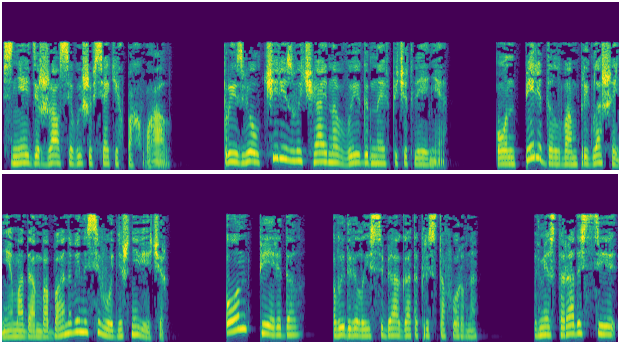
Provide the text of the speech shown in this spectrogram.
С ней держался выше всяких похвал. Произвел чрезвычайно выгодное впечатление. Он передал вам приглашение мадам Бабановой на сегодняшний вечер. Он передал, выдавила из себя Агата Кристофоровна. Вместо радости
